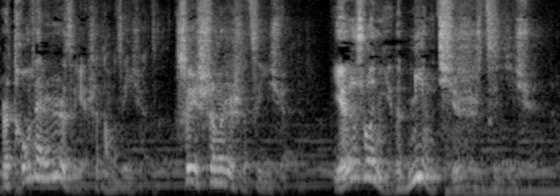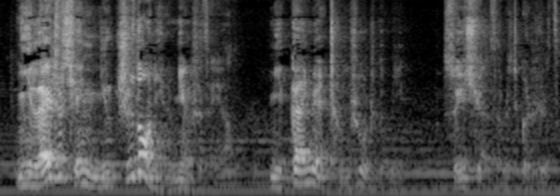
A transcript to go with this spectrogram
而投胎的日子也是他们自己选择，所以生日是自己选的。也就是说，你的命其实是自己选的。你来之前，你已经知道你的命是怎样的，你甘愿承受这个命，所以选择了这个日子。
